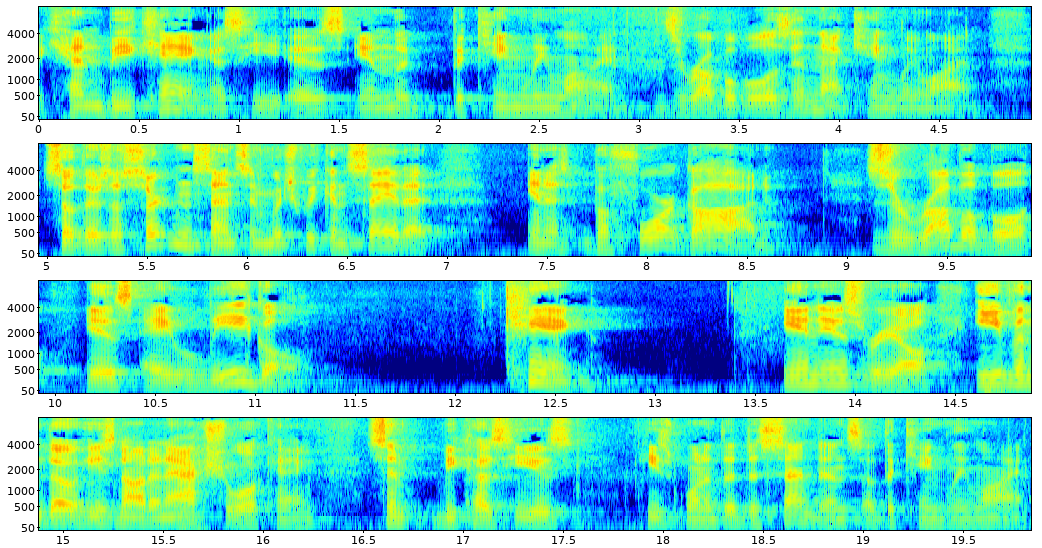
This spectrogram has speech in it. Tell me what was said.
can be king, as he is in the, the kingly line. Zerubbabel is in that kingly line. So there's a certain sense in which we can say that in a, before God, Zerubbabel is a legal king in Israel, even though he's not an actual king, because he is he's one of the descendants of the kingly line.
